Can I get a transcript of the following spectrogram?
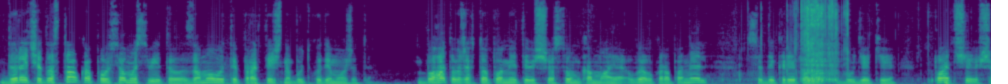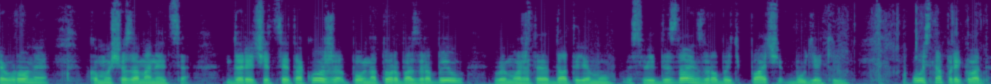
До речі, доставка по всьому світу замовити практично будь-куди можете. Багато вже хто помітив, що сумка має велкро панель, сюди кріплені будь-які патчі, шеврони, кому що заманеться. До речі, це також повна торба зробив. Ви можете дати йому свій дизайн, зробить патч будь-який. Ось, наприклад,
